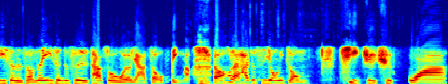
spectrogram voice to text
医生的时候，那医生就是他说我有牙周病嘛，嗯，然后后来他就是用一种器具去刮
